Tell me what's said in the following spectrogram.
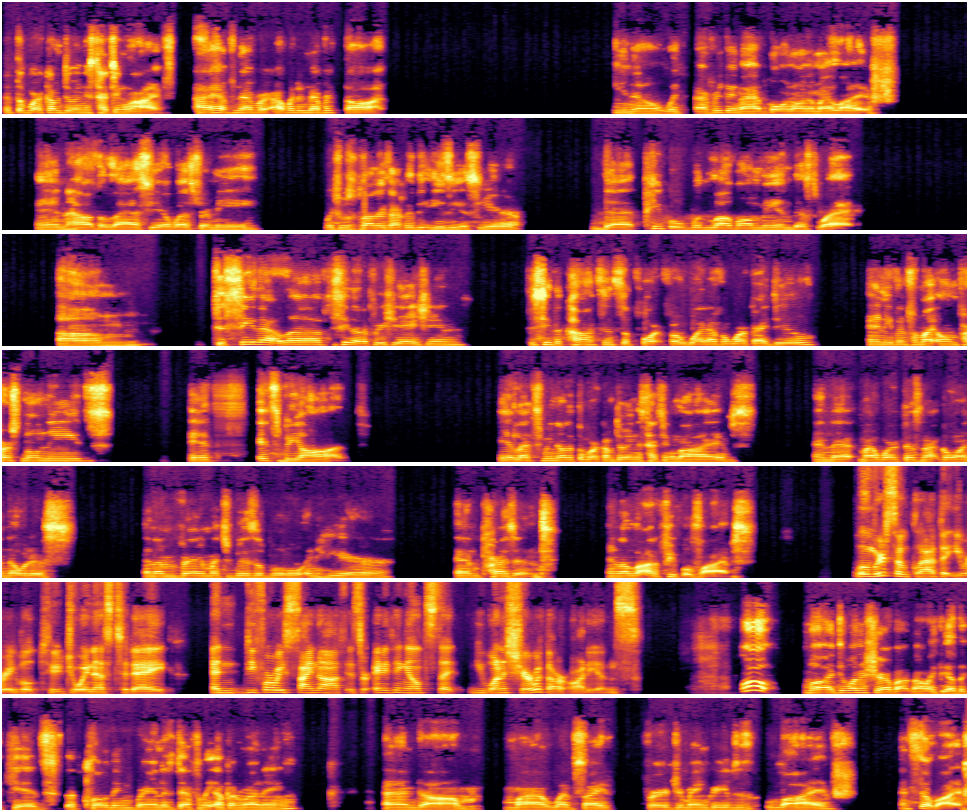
that the work I'm doing is touching lives. I have never, I would have never thought, you know, with everything I have going on in my life and how the last year was for me, which was not exactly the easiest year, that people would love on me in this way. Um, to see that love, to see that appreciation, to see the constant support for whatever work I do, and even for my own personal needs, it's it's beyond. It lets me know that the work I'm doing is touching lives and that my work does not go unnoticed. And I'm very much visible and here and present in a lot of people's lives. Well, we're so glad that you were able to join us today. And before we sign off, is there anything else that you want to share with our audience? Well, well, I do want to share about not like the other kids. The clothing brand is definitely up and running, and um, my website for Jermaine Greaves is live and still live.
